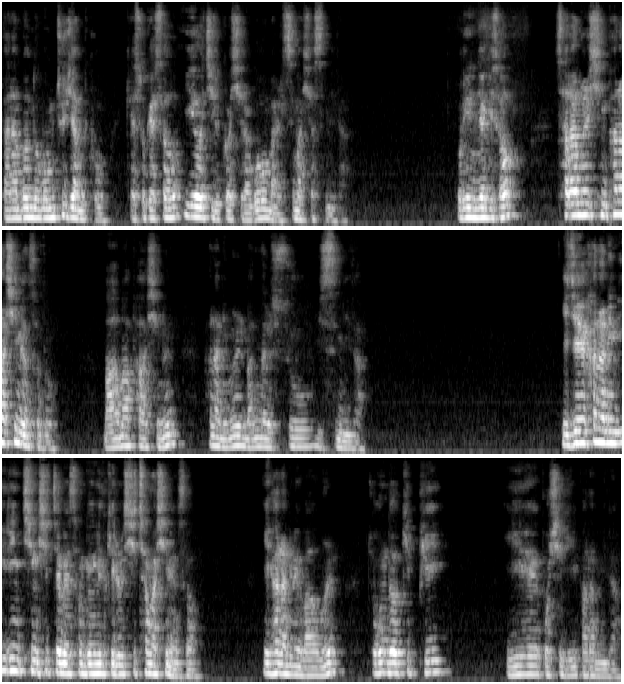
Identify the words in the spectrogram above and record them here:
단 한 번도 멈추지 않고 계속해서 이어질 것이라고 말씀하셨습니다. 우리는 여기서 사람을 심판하시면서도 마음 아파하시는 하나님을 만날 수 있습니다. 이제 하나님 1인칭 시점의 성경 읽기를 시청하시면서 이 하나님의 마음을 조금 더 깊이 이해해 보시기 바랍니다.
